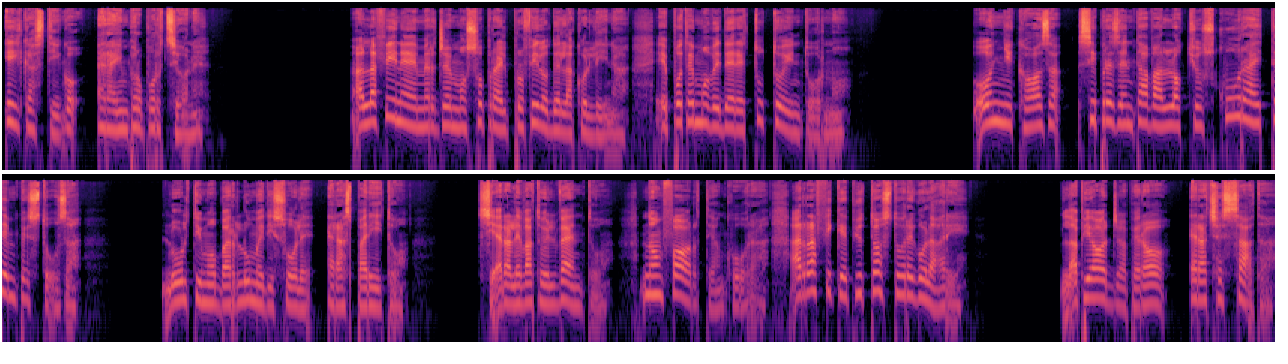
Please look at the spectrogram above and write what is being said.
il castigo era in proporzione. Alla fine emergemmo sopra il profilo della collina e potemmo vedere tutto intorno. Ogni cosa si presentava all'occhio scura e tempestosa. L'ultimo barlume di sole era sparito. Si era levato il vento, non forte ancora, a raffiche piuttosto regolari. La pioggia, però, era cessata.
